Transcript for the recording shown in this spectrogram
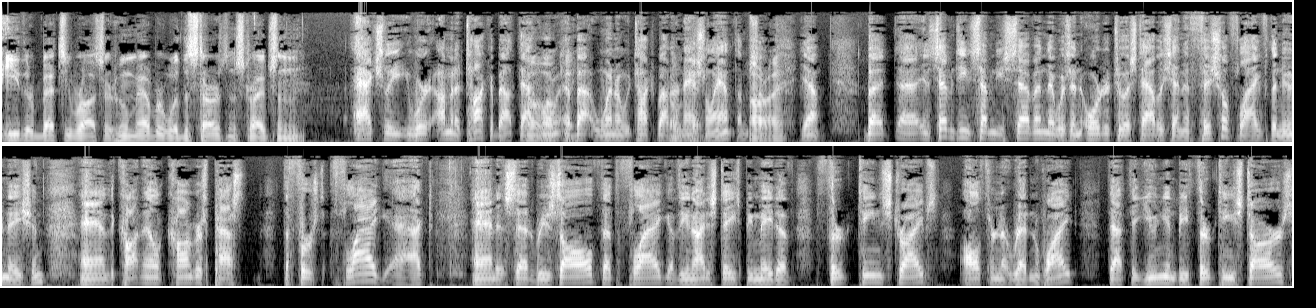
either Betsy Ross or whomever with the stars and stripes and Actually, we're, I'm going to talk about that Oh, when, about when we talk about our Okay. national anthem. So, All right. Yeah, but uh, in 1777, there was an order to establish an official flag for the new nation, and the Continental Congress passed the first Flag Act, and it said, "Resolved that the flag of the United States be made of 13 stripes, alternate red and white. That the Union be 13 stars,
